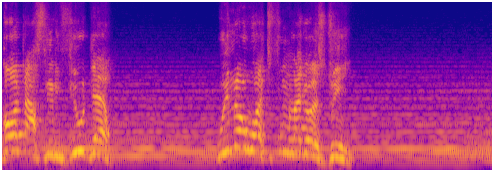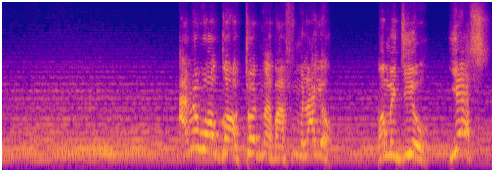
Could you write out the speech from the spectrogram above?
God has reviewed them. We know what Funmilayo is doing. I know what God told me about Funmilayo. Mommy Gio. Yes.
